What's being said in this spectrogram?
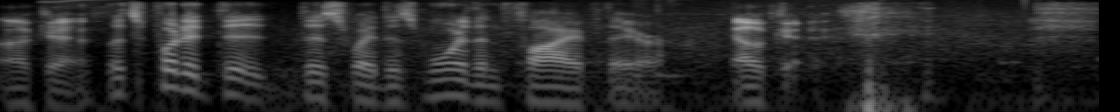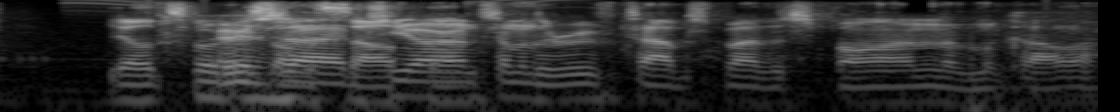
Okay. Let's put it th this way. There's more than five there. Okay. yeah, let's focus There's on the uh, south. TR then. on some of the rooftops by the spawn of Makala.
